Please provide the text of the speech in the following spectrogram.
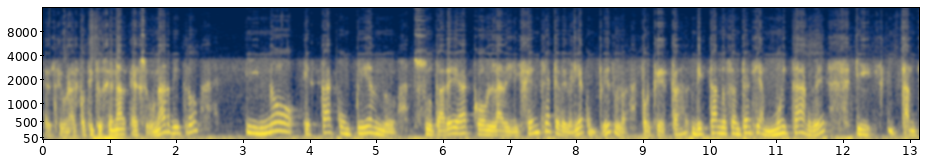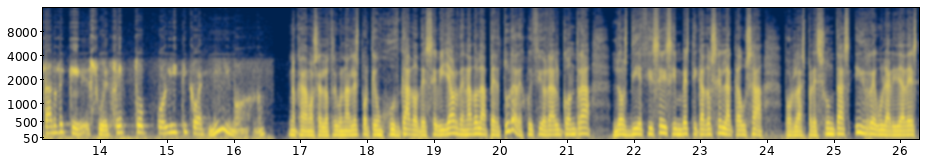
El Tribunal Constitucional es un árbitro y no está cumpliendo su tarea con la diligencia que debería cumplirla, porque está dictando sentencias muy tarde y tan tarde que su efecto político es mínimo. Nos quedamos en los tribunales porque un juzgado de Sevilla ha ordenado la apertura de juicio oral contra los 16 investigados en la causa por las presuntas irregularidades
